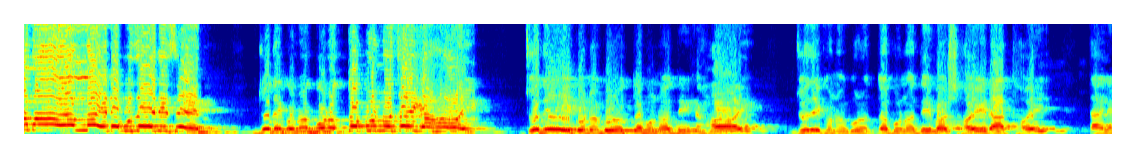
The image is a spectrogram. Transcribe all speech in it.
আমার, আল্লাহ এটা বুঝাই দিছেন। যদি কোনো গুরুত্বপূর্ণ জায়গা হয় যদি কোনো গুরুত্বপূর্ণ দিন হয়, যদি কোনো গুরুত্বপূর্ণ দিবস হয়, রাত হয়, তাহলে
